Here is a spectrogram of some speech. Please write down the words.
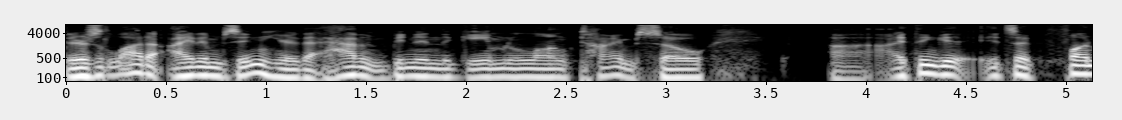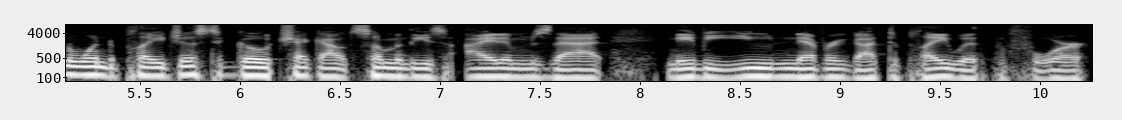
there's a lot of items in here that haven't been in the game in a long time. So uh, I think it's a fun one to play just to go check out some of these items that maybe you never got to play with before.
